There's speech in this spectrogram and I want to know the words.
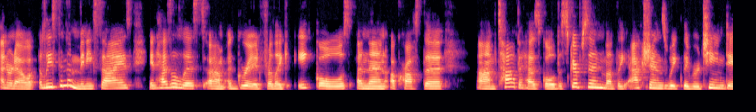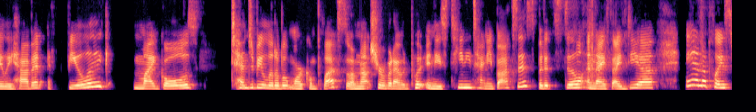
I don't know, at least in the mini size, it has a list, um, a grid for like eight goals, and then across the um, top, it has goal description, monthly actions, weekly routine, daily habit. I feel like my goals tend to be a little bit more complex, so I'm not sure what I would put in these teeny tiny boxes, but it's still a nice idea and a place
